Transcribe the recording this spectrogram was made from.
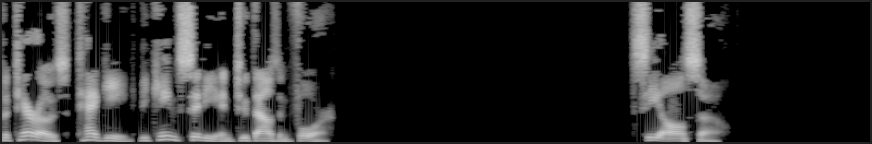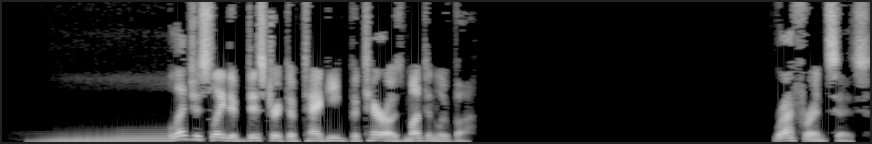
Pateros, Taguig, became city in 2004. See also. Legislative District of Taguig Pateros Muntinlupa. References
